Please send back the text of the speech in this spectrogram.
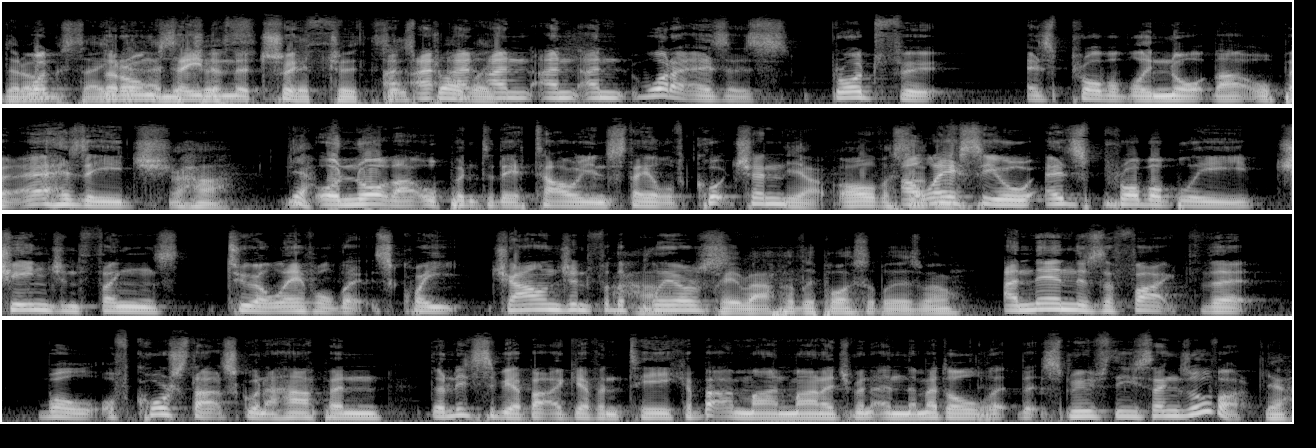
the wrong side? the wrong and side the and the truth. The truth. So it's and, probably. and, and and what it is is Broadfoot is probably not that open at his age. uh-huh. Yeah. Or not that open to the Italian style of coaching. Yeah, all of a sudden- Alessio is probably changing things to a level that's quite challenging for the Uh-huh. players. quite rapidly, possibly as well. And then there's the fact that, well, of course that's going to happen. There needs to be a bit of give and take, a bit of man management in the middle that, that smooths these things over. Yeah.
